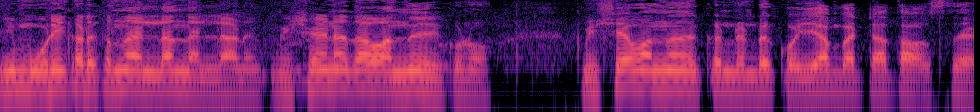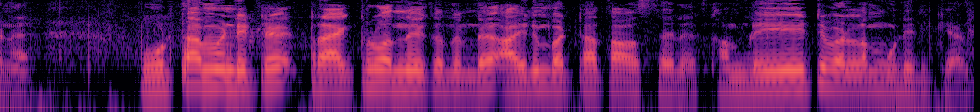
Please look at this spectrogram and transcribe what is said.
ഈ മൂടി കിടക്കുന്ന എല്ലാം നെല്ലാണ് മിഷീനതാ വന്ന് നിൽക്കണോ? മിഷീൻ വന്ന് നിൽക്കുന്നുണ്ട്. കൊയ്യാൻ പറ്റാത്ത അവസ്ഥയാണ്. പൂട്ടാൻ വേണ്ടിയിട്ട് ട്രാക്ടർ വന്ന് നിൽക്കുന്നുണ്ട്. അതിനും പറ്റാത്ത അവസ്ഥയിൽ കംപ്ലീറ്റ് വെള്ളം മൂടിയിരിക്കുകയാണ്.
